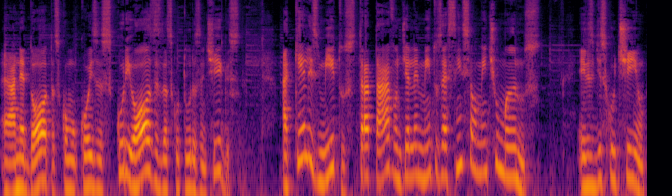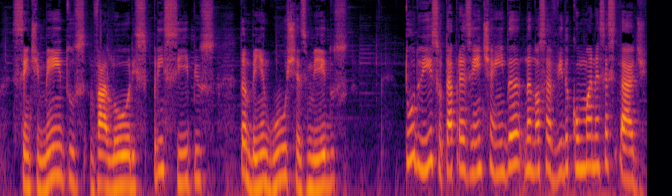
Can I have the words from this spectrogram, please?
é, anedotas, como coisas curiosas das culturas antigas, aqueles mitos tratavam de elementos essencialmente humanos. Eles discutiam sentimentos, valores, princípios também angústias, medos. Tudo isso está presente ainda na nossa vida como uma necessidade.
